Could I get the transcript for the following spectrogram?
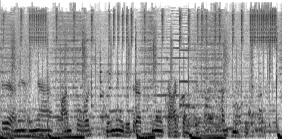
છે અને અહીંયા પાંચસો વર્ષ જૂનું રુદ્રાક્ષનું ઝાડ પણ છે. પંચમુખી.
